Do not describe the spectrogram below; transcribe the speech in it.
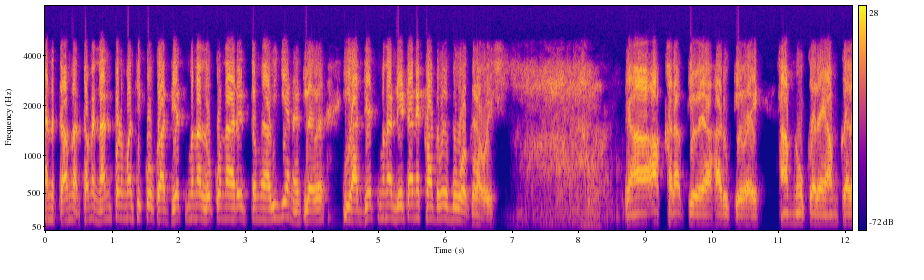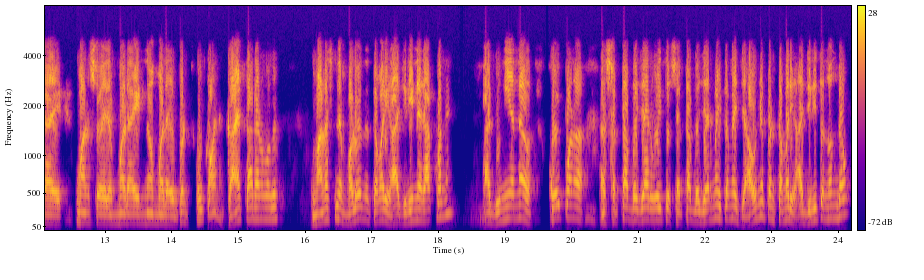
અને તમે તમે નાનપણમાંથી કોઈક આધ્યાત્મના લોકોના અરે તમે આવી ગયા ને એટલે હવે એ આધ્યાત્મના ડેટાને કાઢવો બહુ અઘરા હોય છે. આ ખરાબ કહેવાય, આ સારું કહેવાય. આમ નો કરાય, આમ કરાય, માણસો એને મળાય, ન મળાય. પણ હું કહો ને કાંઈ કારણ વગર? માણસને મળો ને તમારી હાજરીને રાખો ને. આ દુનિયાના કોઈ પણ સત્તા બજાર હોય તો સત્તા બજારમાં તમે જાઓ ને, પણ તમારી હાજરી તો નોંધાવો.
